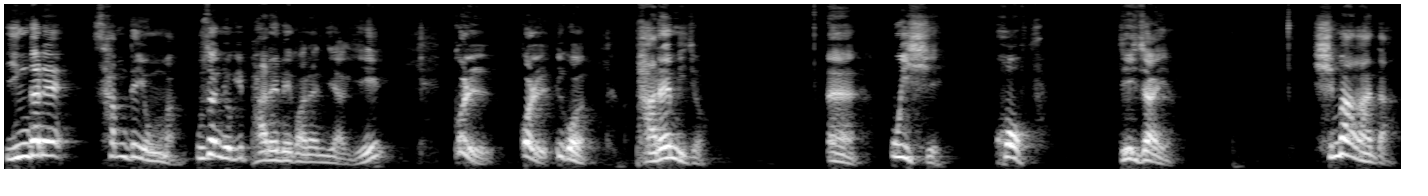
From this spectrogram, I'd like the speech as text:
인간의 3대 욕망. 우선 여기 바램에 관한 이야기. 껄, 껄. 이거 바램이죠. 예, 위시, 호프, 디자이어. 희망하다,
